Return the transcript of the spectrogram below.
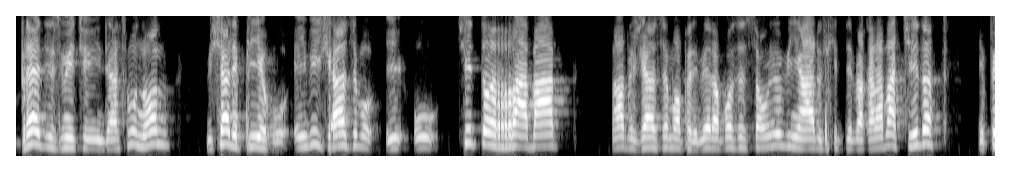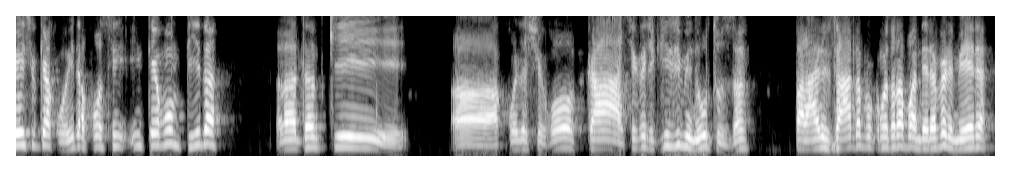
Brad Smith em 19. Michele Pirro em 20. E o Tito Rabat na 21 posição. E o Vinhares, que teve aquela batida, e fez com que a corrida fosse interrompida, uh, tanto que uh, a corrida chegou a ficar cerca de 15 minutos, né? Paralisada por conta da bandeira vermelha,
